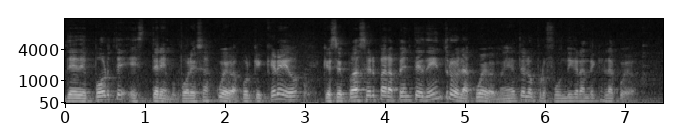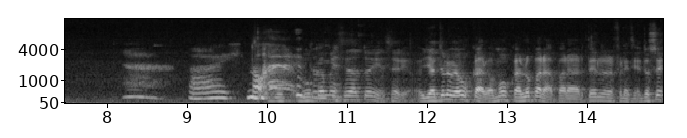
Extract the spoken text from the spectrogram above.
de deporte extremo por esas cuevas, porque creo que se puede hacer parapente dentro de la cueva. Imagínate lo profundo y grande que es la cueva. Ay, no. Bú- Búscame Entonces- ese dato ahí, en serio. Ya te lo voy a buscar, vamos a buscarlo para, para darte la referencia. Entonces,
